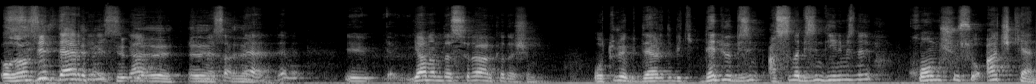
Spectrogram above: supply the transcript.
O zaman Sizin derdiniz ya. evet, evet, mesela evet. değil mi? Ee, yanımda sıra arkadaşım oturuyor bir derdi bir ne diyor bizim aslında bizim dinimiz ne diyor? Komşusu açken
